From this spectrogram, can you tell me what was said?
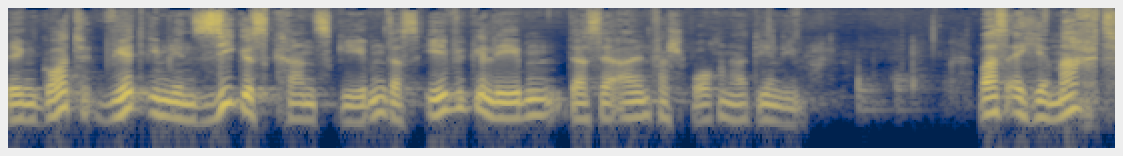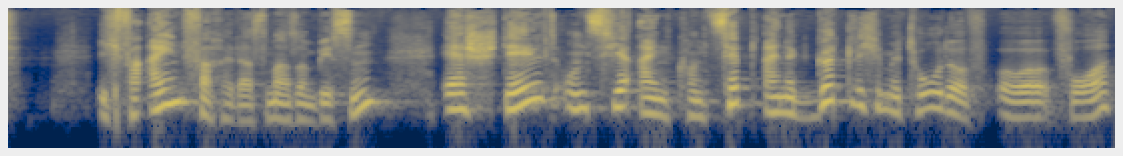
denn Gott wird ihm den Siegeskranz geben, das ewige Leben, das er allen versprochen hat, die ihn lieben. Was er hier macht, ich vereinfache das mal so ein bisschen. Er stellt uns hier ein Konzept, eine göttliche Methode äh, vor,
